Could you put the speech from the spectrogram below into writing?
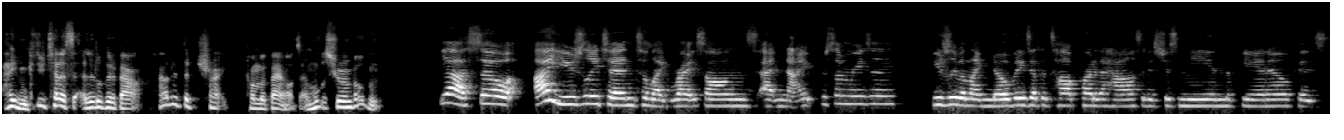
Haven, could you tell us a little bit about how did the track come about, and what's your involvement? Yeah, so I usually tend to like write songs at night for some reason usually when like nobody's at the top part of the house and it's just me and the piano because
